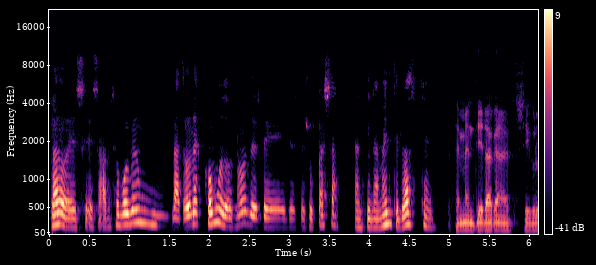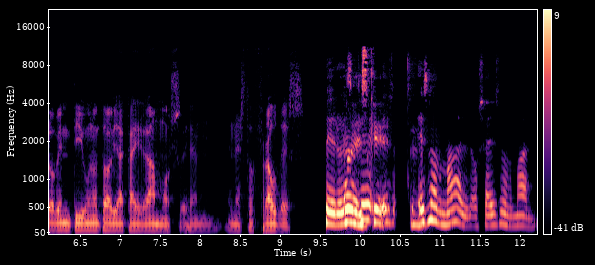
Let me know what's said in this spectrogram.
claro, es, es, ahora se vuelven ladrones cómodos, ¿no? Desde, desde su casa, tranquilamente lo hacen. Parece mentira que en el siglo XXI todavía caigamos en, en estos fraudes. Pero es, que, es, es, normal, o sea, es normal.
